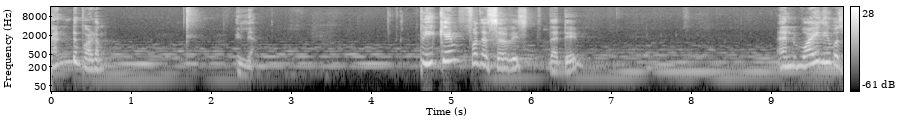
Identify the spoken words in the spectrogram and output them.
രണ്ട് പഴം ഇല്ല he came for the service that day and while he was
